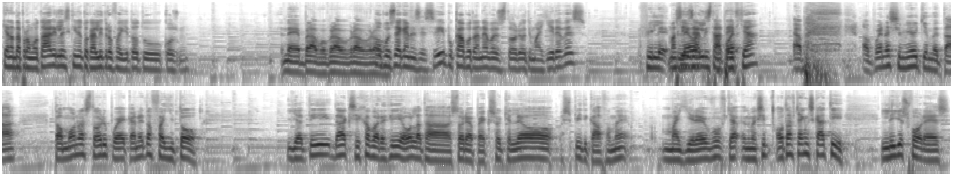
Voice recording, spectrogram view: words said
Και να τα προμοτάρει λες και είναι το καλύτερο φαγητό του κόσμου. Ναι, μπράβο, μπράβο, μπράβο. μπράβο. Όπως έκανες εσύ που κάποτε ανέβαζες story ότι μαγείρευες. Φίλε, Μας πλέον έχεις ζαλίσει τα από- τέτοια. Από, από ένα σημείο και μετά, τα μόνα story που έκανε ήταν φαγητό. Γιατί εντάξει, είχα βαρεθεί όλα τα story απ' έξω και λέω σπίτι κάθομαι, μαγειρεύω. Φτιά... εν τω μεταξύ, όταν φτιάχνεις κάτι λίγες φορές,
